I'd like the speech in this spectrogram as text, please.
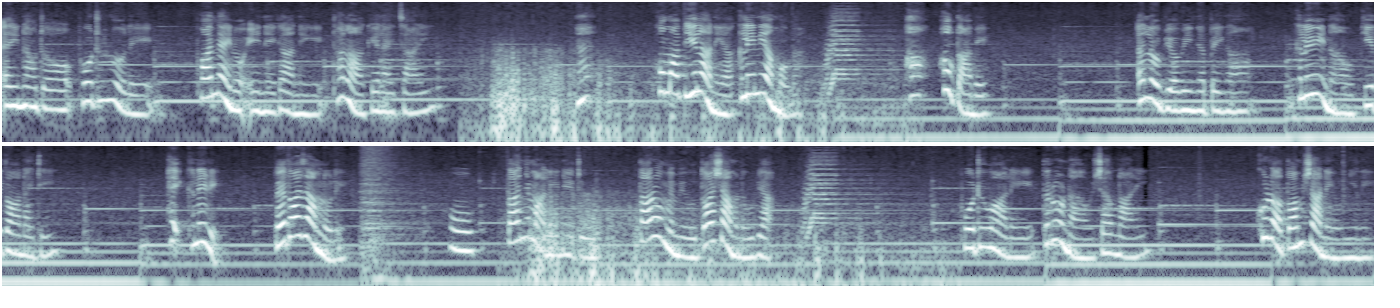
အိမ်နောက်တော့ဖိုးထူးတို့လည်းဖွားမြိုင်တို့အိမ်တွေကနေထွက်လာခဲ့လိုက်ကြတယ်။ မှာပြေးလာနေတာကလေးနှစ်ယောက်မဟုတ်လားဟာဟုတ်တာပဲအဲ့လိုပြောပြီးငပိန်ကကလေးတွေနာကိုပြေးသွားလိုက်တယ်ဟဲ့ကလေးတွေဘယ်သွားကြမလို့လဲဟိုတားညမလေးနဲ့တူတားတို့မမေကိုသွားရှာမလို့ဗျဖိုးထူးကလည်းသူတို့နာကိုရောက်လာတယ်ခုတော့သွားမရှာနိုင်ဘူးညီလေး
